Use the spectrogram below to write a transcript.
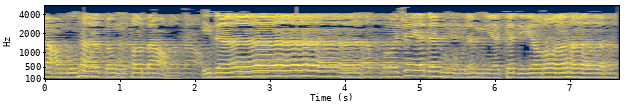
بعضها فوق بعض إذا أخرج يده لم يكد يراها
